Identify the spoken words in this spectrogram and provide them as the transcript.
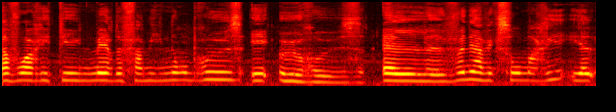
d'avoir été une mère de famille nombreuse et heureuse. Elle venait avec son mari, et elle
